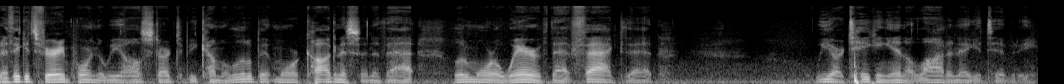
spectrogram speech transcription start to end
But I think it's very important that we all start to become a little bit more cognizant of that, a little more aware of that fact that we are taking in a lot of negativity.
